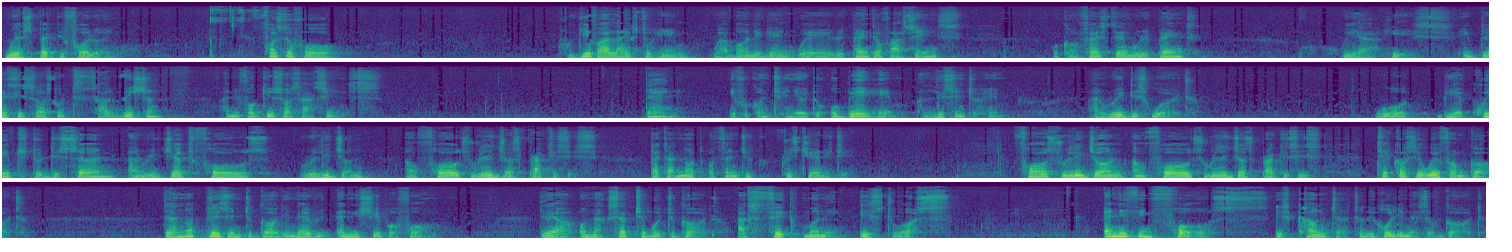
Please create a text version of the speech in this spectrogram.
we expect the following. First of all, if we give our lives to Him, we are born again, we repent of our sins, we confess them, we repent, we are His. He blesses us with salvation and He forgives us our sins. Then, if we continue to obey Him and listen to Him and read this Word, we'll be equipped to discern and reject false religion and false religious practices that are not authentic Christianity. False religion and false religious practices take us away from God. They are not pleasing to God in every, any shape or form. They are unacceptable to God as fake money is to us. Anything false is counter to the holiness of God.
